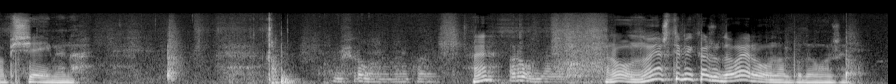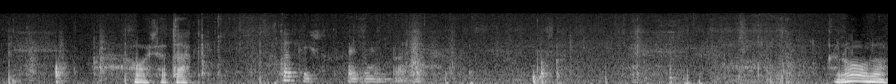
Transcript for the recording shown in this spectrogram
Вообще іменно. Ну ж ровно вони кажуть. А? Ровно. вони. Ровно. Ну я ж тобі кажу, давай ровно буду ложити. Ось отак. Та ти ж тут хазяїн бачиш. Ровно.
